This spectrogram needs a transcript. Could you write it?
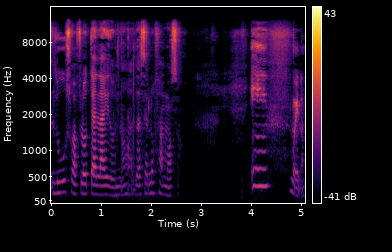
luz o a flote al idol, ¿no? De hacerlo famoso. Y bueno,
